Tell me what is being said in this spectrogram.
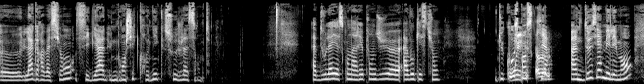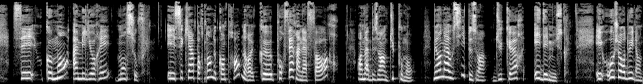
euh, l'aggravation s'il y a une bronchite chronique sous-jacente. Abdoulaye, est-ce qu'on a répondu euh, à vos questions? Du coup, Oui, je pense qu'il y a un deuxième élément, c'est comment améliorer mon souffle. Et ce qui est important de comprendre que pour faire un effort, on a besoin du poumon, mais on a aussi besoin du cœur et des muscles. Et aujourd'hui, dans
